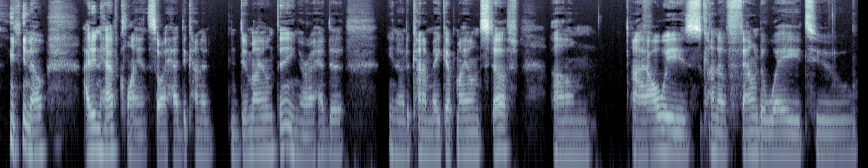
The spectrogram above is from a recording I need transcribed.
you know, I didn't have clients, so I had to kind of do my own thing or I had to, you know, to kind of make up my own stuff um, I always kind of found a way to,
